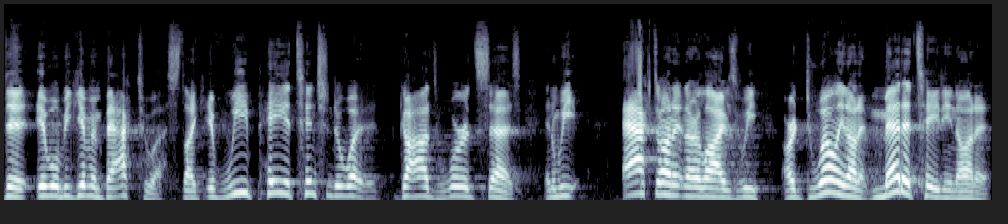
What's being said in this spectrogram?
that it will be given back to us. Like if we pay attention to what God's word says and we act on it in our lives, we are dwelling on it, meditating on it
